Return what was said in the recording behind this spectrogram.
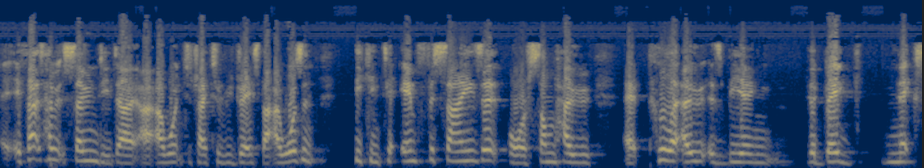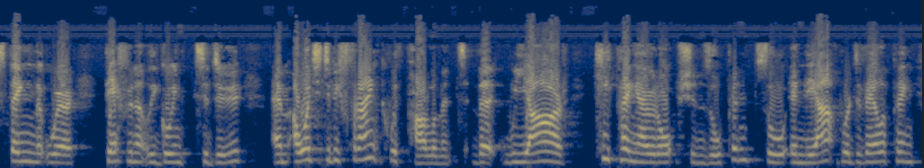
if that's how it sounded, I, I, want to try to redress that. I wasn't seeking to emphasise it or somehow uh, pull it out as being the big next thing that we're definitely going to do. Um, I wanted to be frank with Parliament that we are keeping our options open. So in the app we're developing,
